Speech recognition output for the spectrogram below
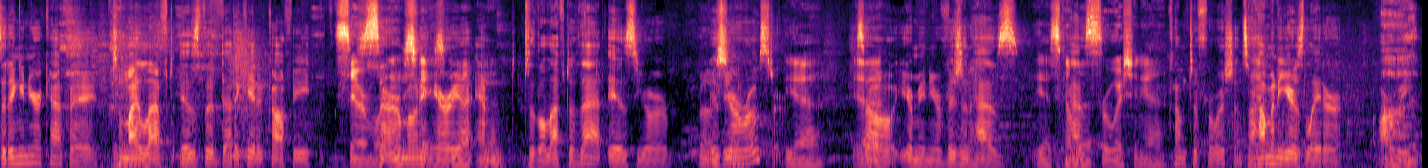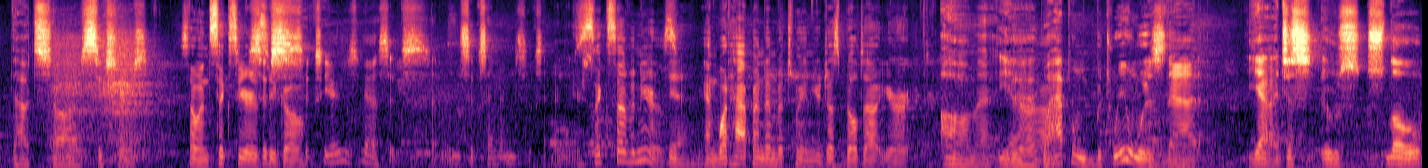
sitting in your cafe. To my left is the dedicated coffee Ceremony ceremony space, area, yeah, and to the left of that is your is your roaster. yeah, yeah. So I mean, your vision has yeah it's come to fruition yeah come to fruition. So how many years later are we? uh, that's uh, six years So in six years six, you go six years yeah six seven six seven six seven years six seven years. Yeah. And what happened in between? You just built out your Oh man, yeah. Your, uh, what happened in between was that, yeah, it just it was slow,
